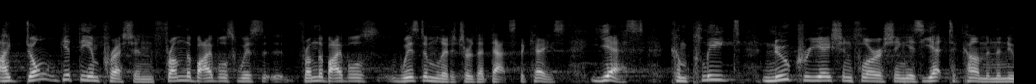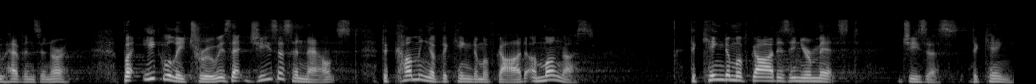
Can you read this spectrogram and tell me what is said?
I don't get the impression from the Bible's, from the Bible's wisdom literature that that's the case. Yes, complete new creation flourishing is yet to come in the new heavens and earth. But equally true is that Jesus announced the coming of the kingdom of God among us. The kingdom of God is in your midst, Jesus, the King.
